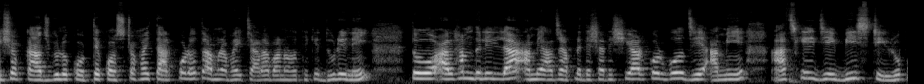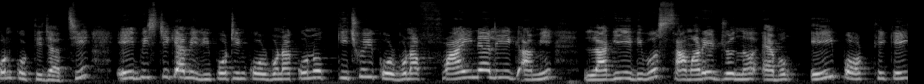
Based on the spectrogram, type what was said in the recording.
এইসব কাজগুলো করতে কষ্ট হয়, তারপরেও তো আমরা ভাই চারা বানানো থেকে দূরে নেই। তো আলহামদুলিল্লাহ আমি আজ আপনাদের সাথে শেয়ার করব যে আমি আজকে যে বীজটি রোপণ করতে যাচ্ছি, এই বীজটিকে আমি রিপোর্টিং করব না, কোনো কিছুই করব না। ফাইনালি আমি লাগিয়ে দিব সামারের জন্য এবং এই পর থেকেই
